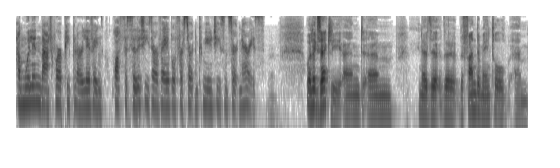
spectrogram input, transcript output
And within that, where people are living, what facilities are available for certain communities in certain areas? Well, exactly. And, um, you know, the, the, the fundamental um,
